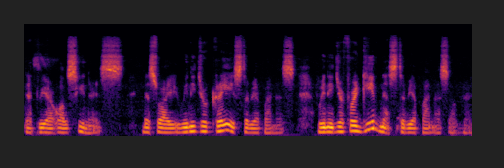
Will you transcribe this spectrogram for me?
that we are all sinners. That's why we need your grace to be upon us. We need your forgiveness to be upon us, oh God.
